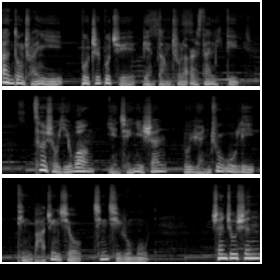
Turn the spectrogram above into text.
暗动船移，不知不觉便荡出了二三里地。侧手一望，眼前一山如圆柱兀立，挺拔俊秀，清奇入目。山周身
